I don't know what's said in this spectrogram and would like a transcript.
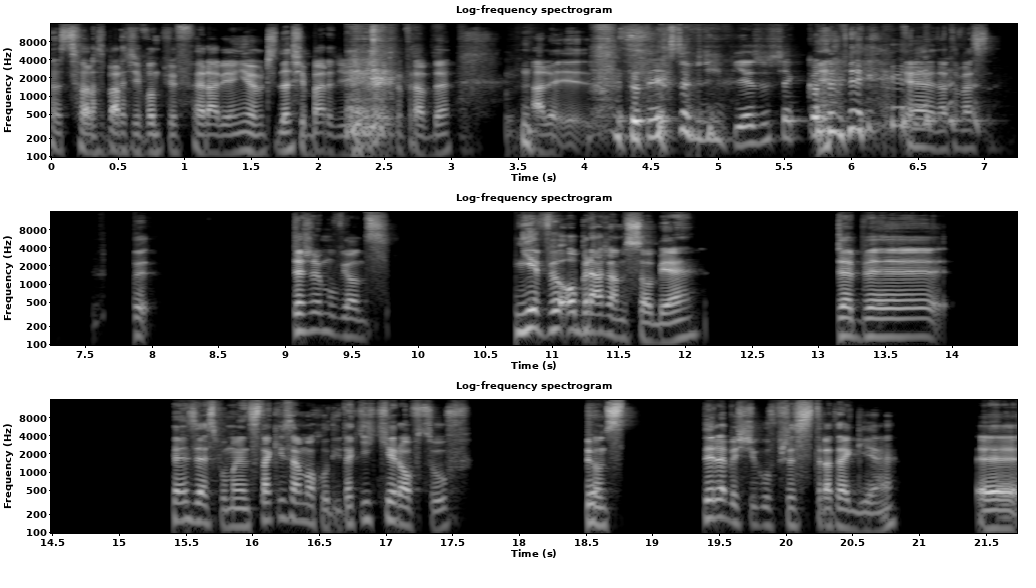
coraz bardziej wątpię w Ferrari. Ja nie wiem, czy da się bardziej wierzyć tak naprawdę, ale... To ty jeszcze w nich wierzysz jakkolwiek? Nie, nie, natomiast szczerze mówiąc, nie wyobrażam sobie, żeby ten zespół, mając taki samochód i takich kierowców, mając tyle wyścigów przez strategię, e,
